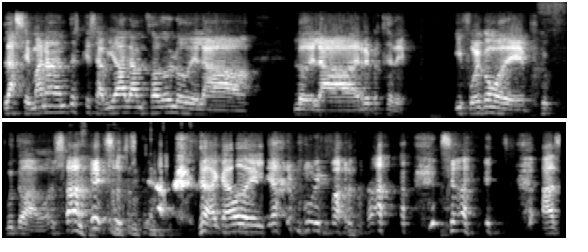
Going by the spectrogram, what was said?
la semana antes que se había lanzado lo de la, lo de la RPGD. Y fue como de, puto vamos, ¿sabes? O sea, acabo de liar muy farda, ¿sabes? Así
